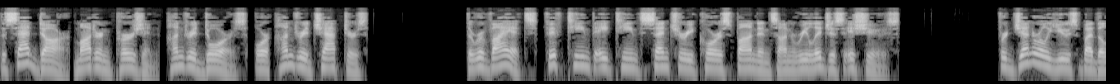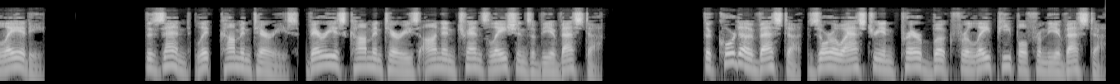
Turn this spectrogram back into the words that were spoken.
the Sad Dar modern Persian, Hundred Doors, or Hundred Chapters. The Rivayats, 15th–18th century correspondence on religious issues. For general use by the laity. The Zend lit, commentaries, various commentaries on and translations of the Avesta. The Khorda Avesta, Zoroastrian prayer book for lay people from the Avesta.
